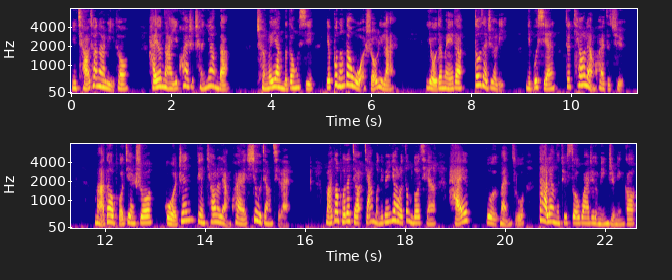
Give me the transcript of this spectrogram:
你瞧瞧那里头，还有哪一块是成样的？成了样的东西。”也不能到我手里来，有的没的都在这里。你不嫌，就挑两筷子去。马道婆见说，果真便挑了两块绣匠起来。马道婆在贾贾母那边要了这么多钱，还不满足，大量的去搜刮这个民脂民膏。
